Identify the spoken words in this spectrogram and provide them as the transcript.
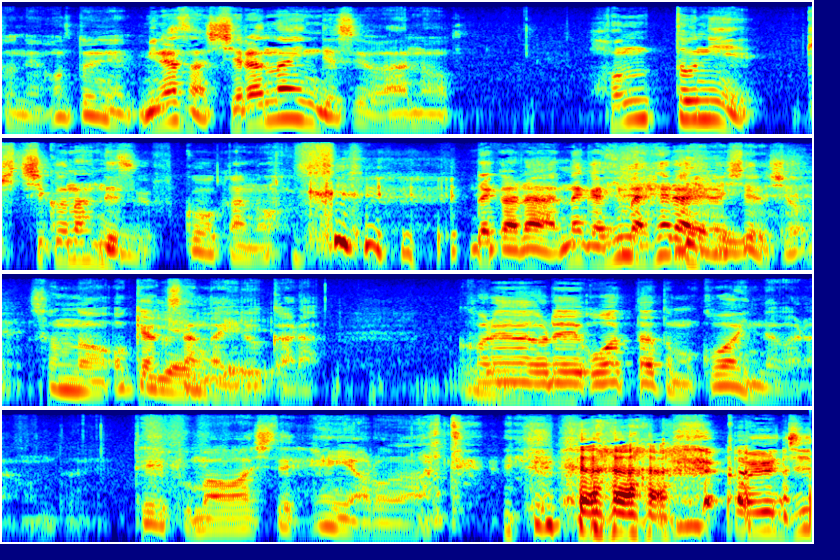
とね本当にね皆さん知らないんですよ。あの本当に鬼畜なんですよ、福岡の。だからなんか今ヘラヘラしてるでしょ？そのお客さんがいるから。これ俺終わった後も怖いんだからテープ回して変やろうなって。こういう時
